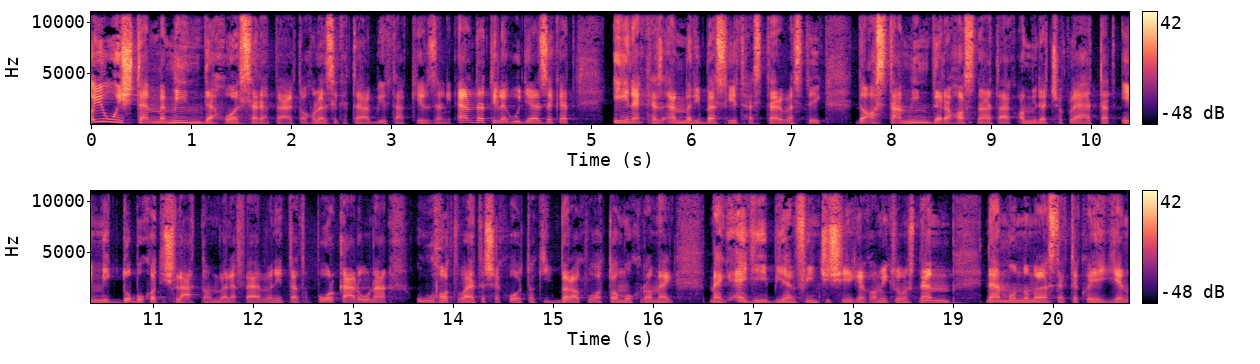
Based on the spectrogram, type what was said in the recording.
A jó Istenben mindenhol szerepelt, ahol ezeket elbírták képzelni. Eredetileg ugye ezeket énekhez, emberi beszédhez tervezték, de aztán mindenre használták, amire csak lehet. Tehát én még dobokat is láttam vele felvenni, tehát a porkárónál U67-esek voltak így berakva a tamokra, meg, meg egyéb ilyen fincsiségek, amikről most nem, nem mondom el azt nektek, hogy egy ilyen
